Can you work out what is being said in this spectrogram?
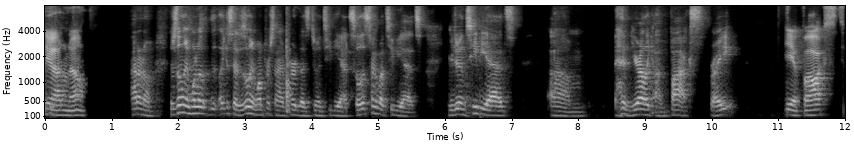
Yeah, I don't know. I don't know. There's only one of like I said, there's only one person I've heard that's doing TV ads. So let's talk about TV ads. You're doing TV ads, um, and you're like on Fox, right? Yeah, Fox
